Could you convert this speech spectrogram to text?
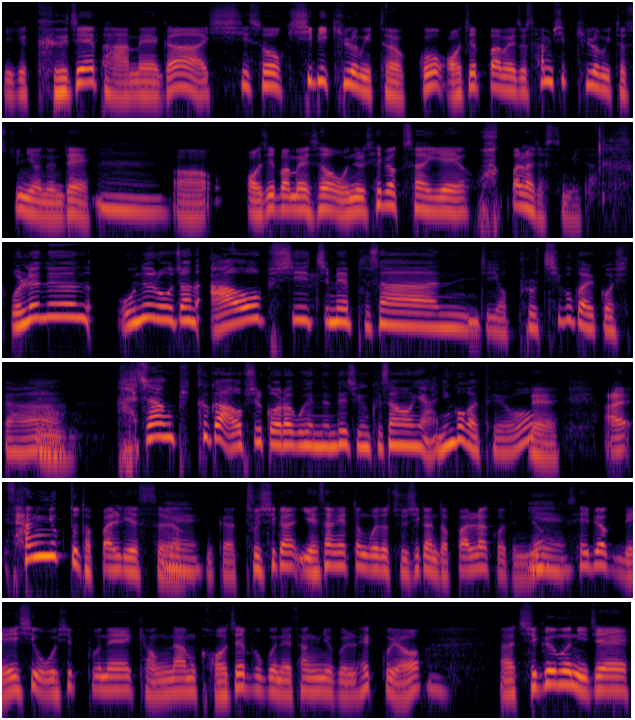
이게 그제 밤에가 시속 12km였고 어젯밤에도 30km 수준이었는데 음. 어, 어젯밤에서 오늘 새벽 사이에 확 빨라졌습니다. 원래는 오늘 오전 9시쯤에 부산 이제 옆으로 치고 갈 것이다. 음. 가장 피크가 9시일 거라고 했는데 지금 그 상황이 아닌 것 같아요. 네. 아, 상륙도 더 빨리 했어요. 예. 그러니까 2시간 예상했던 것보다 2시간 더 빨랐거든요. 예. 새벽 4시 50분에 경남 거제 부근에 상륙을 했고요. 음. 아, 지금은 이제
